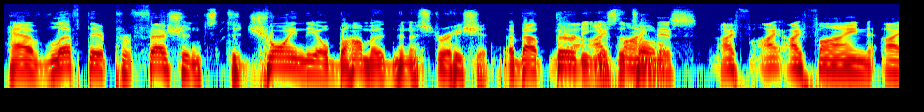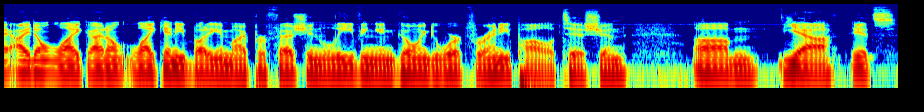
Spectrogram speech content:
have left their professions to join the Obama administration. About 30 yeah, is the total. This, I, I, I find I, I don't like I don't like anybody in my profession leaving and going to work for any politician. Um, yeah, it's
